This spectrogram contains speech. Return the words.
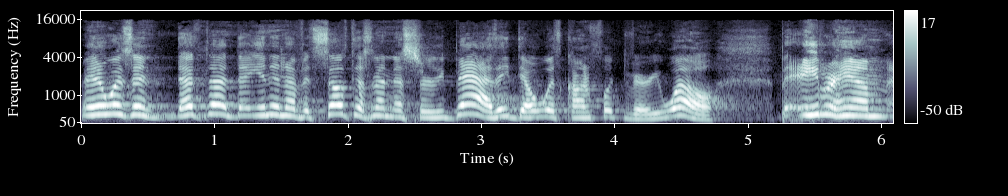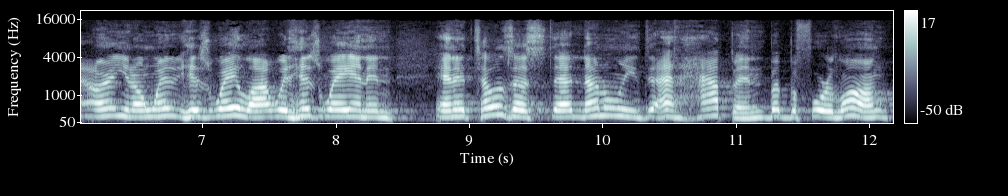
And it wasn't, that's not, in and of itself, that's not necessarily bad. They dealt with conflict very well. But Abraham, uh, you know, went his way, Lot went his way, and, in, and it tells us that not only that happened, but before long,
